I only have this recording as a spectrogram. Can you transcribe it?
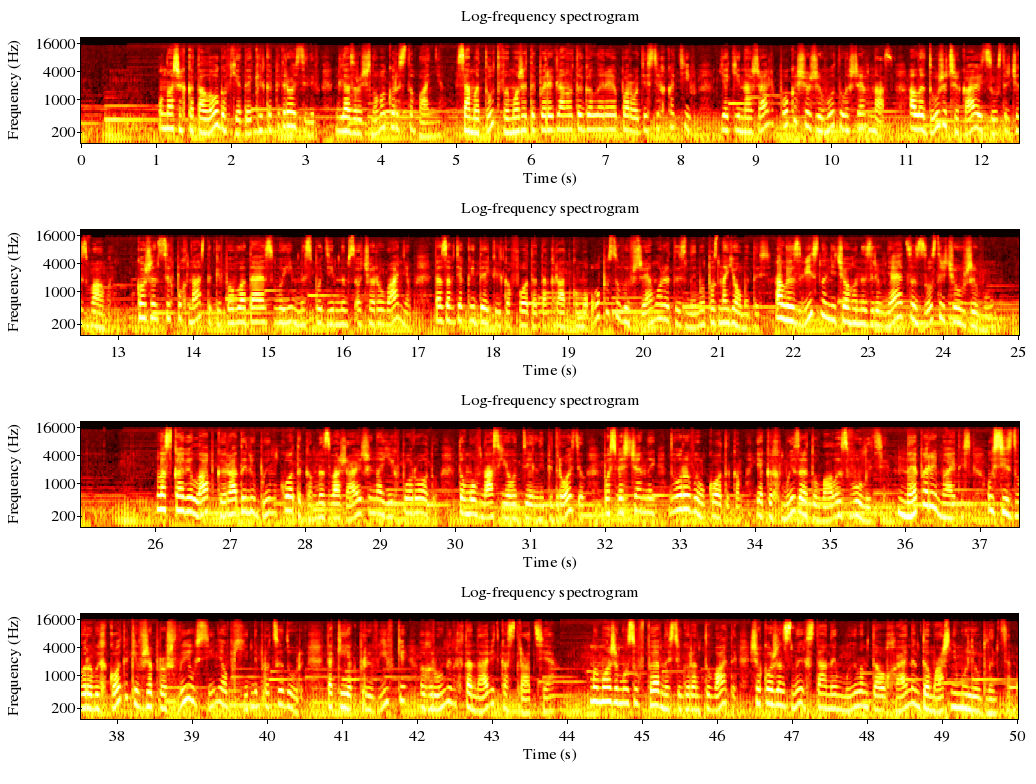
У наших каталогах є декілька підрозділів для зручного користування. Саме тут ви можете переглянути галерею породістих котів, які, на жаль, поки що живуть лише в нас, але дуже чекають зустрічі з вами. Кожен з цих пухнастиків повладає своїм несподібним очаруванням, та завдяки декілька фото та краткому опису ви вже можете з ними познайомитись. Але, звісно, нічого не зрівняється з зустрічю вживу. Ласкаві лапки ради любим котикам, незважаючи на їх породу. Тому в нас є віддільний підрозділ, посвящений дворовим котикам, яких ми зрятували з вулиці. Не переймайтесь, усі з дворових котиків вже пройшли усі необхідні процедури, такі як прививки, грумінг та навіть кастрація. Ми можемо з впевненістю гарантувати, що кожен з них стане милим та охайним домашнім улюбленцем.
